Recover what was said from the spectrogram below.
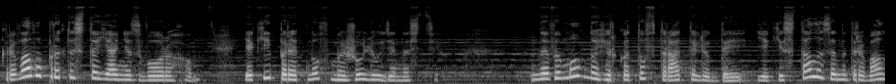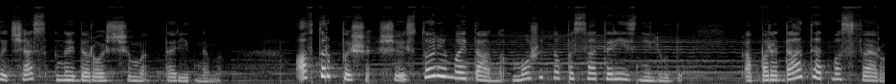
криваве протистояння з ворогом, який перетнув межу людяності. Невимовну гіркоту втрати людей, які стали за нетривалий час найдорожчими та рідними. Автор пише, що історію Майдану можуть написати різні люди, а передати атмосферу,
